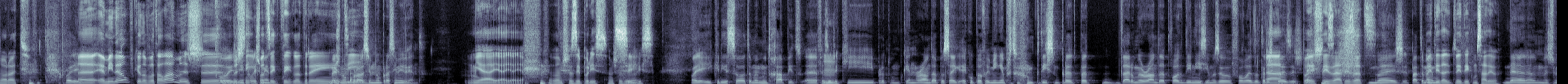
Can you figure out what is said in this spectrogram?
Alright. Olha uh, a mim não, porque eu não vou estar lá, mas, uh, pois, mas sim, pode ser que te encontrem. Mas num ti. próximo, num próximo evento. Yeah, yeah, yeah, yeah. vamos fazer por isso. Vamos fazer sim. por isso. Olha, e queria só também muito rápido uh, fazer hum. aqui pronto, um pequeno roundup. Eu sei que a culpa foi minha porque tu pediste-me para, para, dar o meu roundup logo de início, mas eu falei de outras ah, coisas. Pois, exato, exato. mas pá, também. Devia ter, ter começado eu. Não, não, mas uh,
